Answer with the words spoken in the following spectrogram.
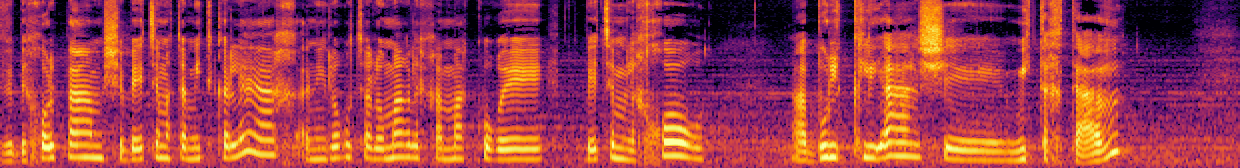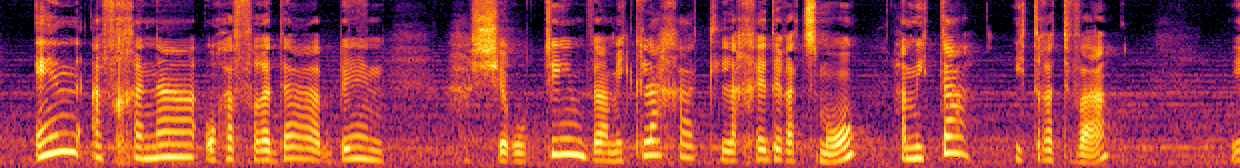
ובכל פעם שבעצם אתה מתקלח, אני לא רוצה לומר לך מה קורה בעצם לחור, הבול כליאה שמתחתיו. אין הבחנה או הפרדה בין השירותים והמקלחת לחדר עצמו. המיטה התרטבה, אה,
